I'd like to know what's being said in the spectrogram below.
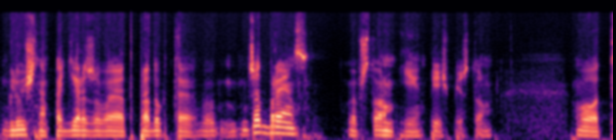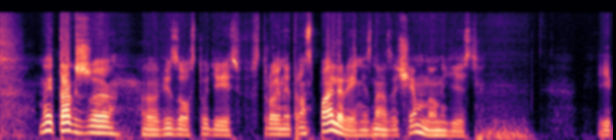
глючно поддерживает продукты JetBrains, WebStorm и PHPStorm. Вот. Ну и также э, в Visual Studio есть встроенный транспайлер, я не знаю зачем, но он есть. И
